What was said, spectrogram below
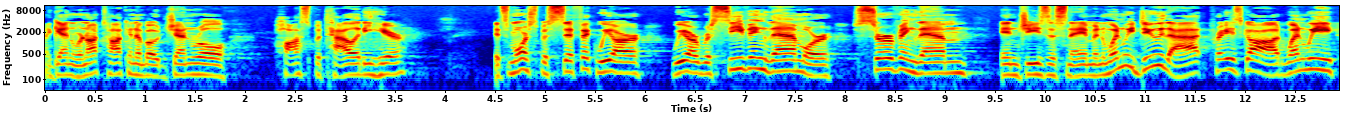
Again, we're not talking about general hospitality here. It's more specific. We are, we are receiving them or serving them in Jesus' name. And when we do that, praise God, when we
